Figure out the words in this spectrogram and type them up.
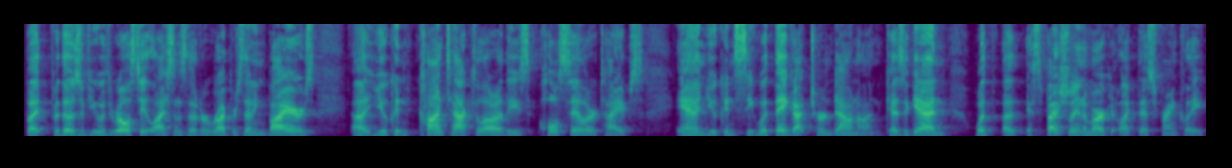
But for those of you with real estate license that are representing buyers, uh, you can contact a lot of these wholesaler types and you can see what they got turned down on. Because again, what uh, especially in a market like this, frankly,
